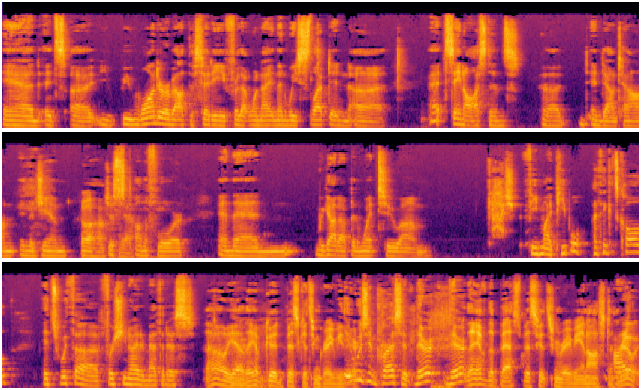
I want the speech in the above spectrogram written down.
And it's, uh, you, you wander about the city for that one night. And then we slept in, uh, at St. Austin's, uh, in downtown in the gym, Uh-huh. just yeah. on the floor. And then we got up and went to, um, gosh, Feed My People, I think it's called It's with uh, First United Methodist. Oh yeah, they have good biscuits and gravy there. It was impressive. They're they're they have the best biscuits and gravy in Austin. I, Really?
